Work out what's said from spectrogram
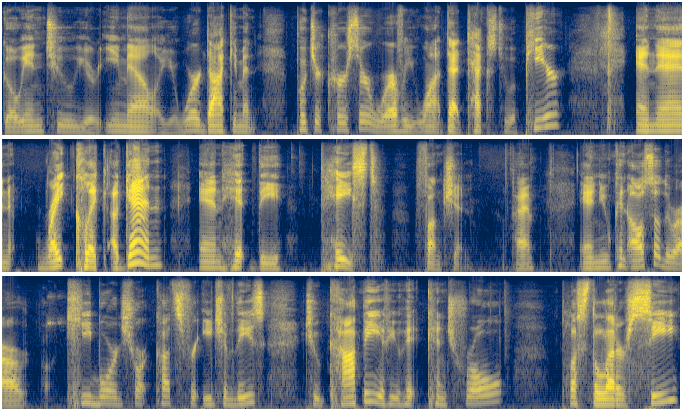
go into your email or your Word document, put your cursor wherever you want that text to appear, and then right click again and hit the paste function. Okay. And you can also, there are keyboard shortcuts for each of these. To copy, if you hit Control plus the letter C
